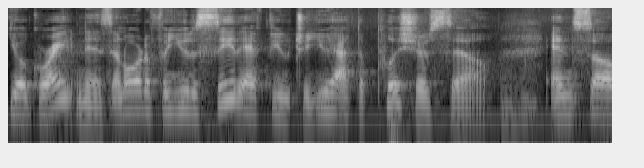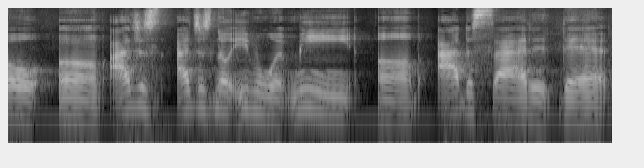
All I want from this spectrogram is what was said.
your greatness. In order for you to see that future, you have to push yourself. And so, um, I just, I just know even with me, um, I decided that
